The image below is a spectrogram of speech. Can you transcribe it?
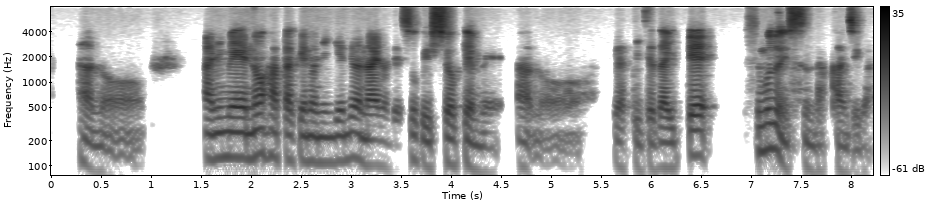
あの、アニメの畑の人間ではないので、すごく一生懸命、あの、やっていただいて、スムーズに進んだ感じが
